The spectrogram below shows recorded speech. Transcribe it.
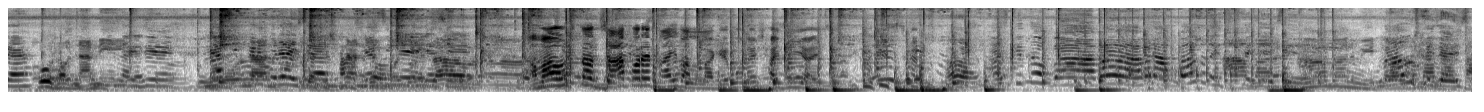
কা এই যে ম্যাচিং করে করে আইছেন। ম্যাচিং গেছে আমার ওস্তাদ যা করে তাই ভালো লাগে মনে সাজিয়ে আইছে। আজকে তো বাবা আমার তো আইছে।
